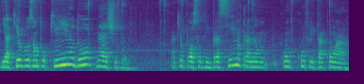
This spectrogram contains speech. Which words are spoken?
e aqui eu vou usar um pouquinho do Nashville. Aqui eu posso vir para cima para não conflitar com a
